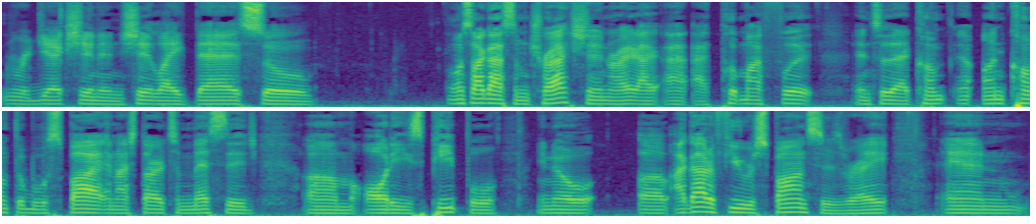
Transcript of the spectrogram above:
rejection and shit like that. So once I got some traction, right, I, I, I put my foot into that com- uncomfortable spot and I started to message um, all these people. You know, uh, I got a few responses, right? And,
